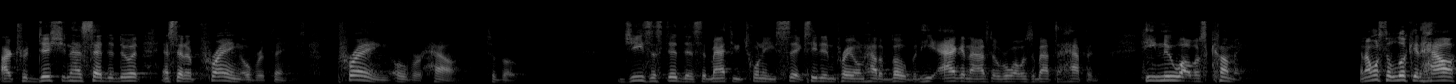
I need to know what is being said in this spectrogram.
our tradition has said to do it, instead of praying over things praying over how to vote. Jesus did this in Matthew 26. He didn't pray on how to vote, but he agonized over what was about to happen. He knew what was coming. And I want to look at how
